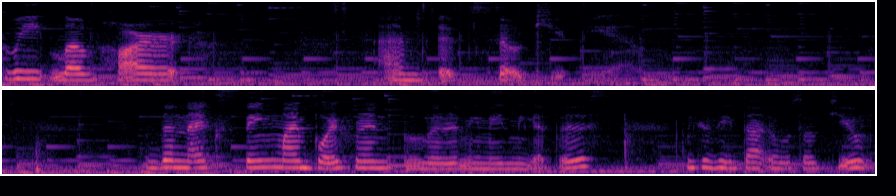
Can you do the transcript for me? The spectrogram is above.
sweet love heart and it's so cute the next thing my boyfriend literally made me get this because he thought it was so cute.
